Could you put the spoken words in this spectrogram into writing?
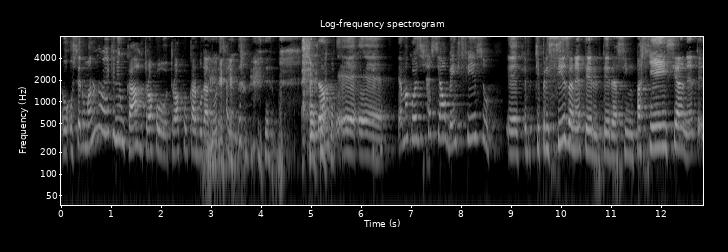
O, o, ser humano não é que nem um carro, troca o, troca o carburador e sai andando. então, é, é, é, uma coisa social bem difícil é, que precisa né, ter, ter assim, paciência, né, ter,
